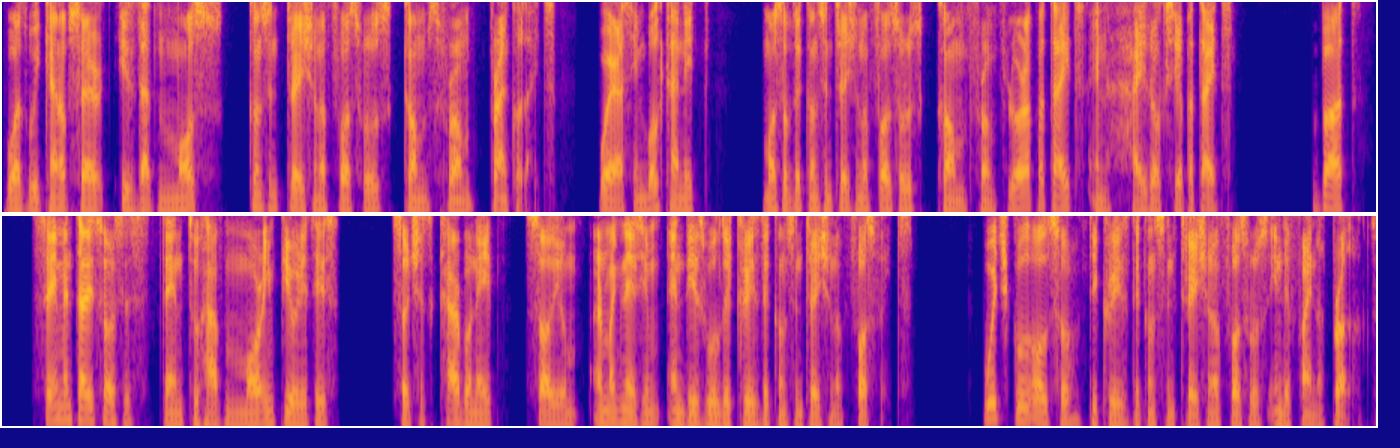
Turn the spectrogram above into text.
what we can observe is that most concentration of phosphorus comes from francolites, whereas in volcanic, most of the concentration of phosphorus come from fluorapatites and hydroxyapatites. But sedimentary sources tend to have more impurities, such as carbonate, sodium, and magnesium, and this will decrease the concentration of phosphates, which could also decrease the concentration of phosphorus in the final product.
